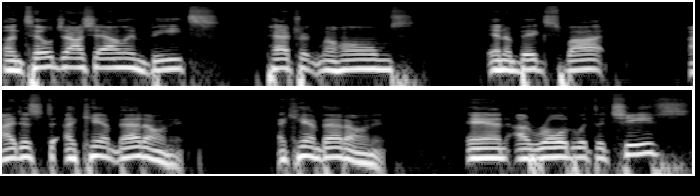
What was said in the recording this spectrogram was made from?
until Josh Allen beats Patrick Mahomes in a big spot, I just I can't bet on it. I can't bet on it. And I rolled with the Chiefs,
